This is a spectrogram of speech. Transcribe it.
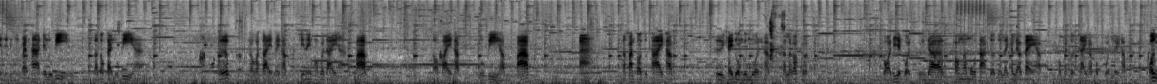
70ถึง85ใช้รูบี้เราต้องใส่รูบี้ฮะปึ๊บเราก็ใส่ไปครับชิ้นในของบันไดฮะปั๊บต่อไปครับรูบี้ครับปั๊บอ่าแล้วขั้นตอนสุดท้ายครับ คือใช้ดวงล้วนๆครับแล้วเราก็กด ก่อนที่จะกดคุณจะท่องนโมสามจดหรืออะไรก็แล้วแต่ครับ ผมไม่สนใจครับผมกดเลยครับปึ้ง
